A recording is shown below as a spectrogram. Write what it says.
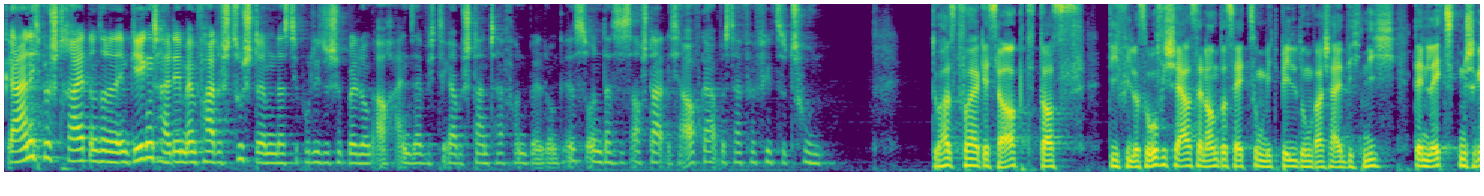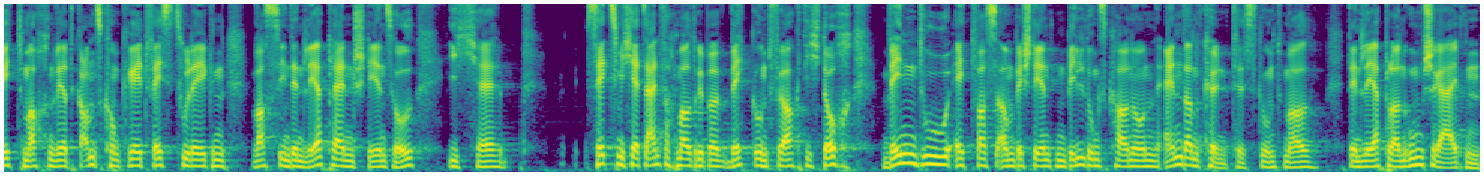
gar nicht bestreiten, sondern im Gegenteil dem emphatisch zustimmen, dass die politische Bildung auch ein sehr wichtiger Bestandteil von Bildung ist und dass es auch staatliche Aufgabe ist, dafür viel zu tun. Du hast vorher gesagt, dass die philosophische Auseinandersetzung mit Bildung wahrscheinlich nicht den letzten Schritt machen wird, ganz konkret festzulegen, was in den Lehrplänen stehen soll. Ich äh, setz mich jetzt einfach mal drüber weg und frag dich doch, wenn du etwas am bestehenden Bildungskanon ändern könntest und mal den Lehrplan umschreiben,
